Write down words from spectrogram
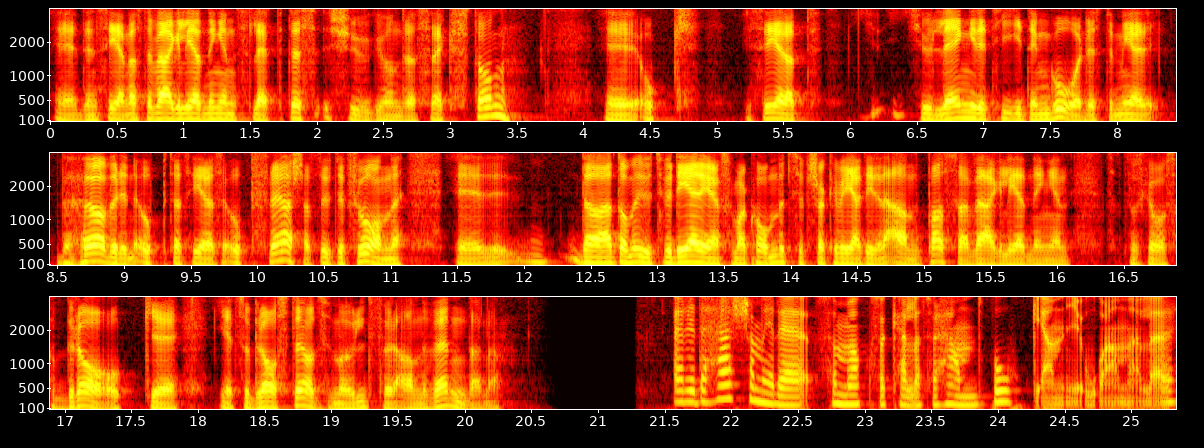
Eh, den senaste vägledningen släpptes 2016 eh, och vi ser att ju längre tiden går, desto mer behöver den uppdateras och uppfräschas utifrån eh, bland annat de utvärderingar som har kommit så försöker vi hela tiden anpassa vägledningen så att den ska vara så bra och eh, ge ett så bra stöd som möjligt för användarna. Är det det här som är det som också kallas för handboken, Johan, eller?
